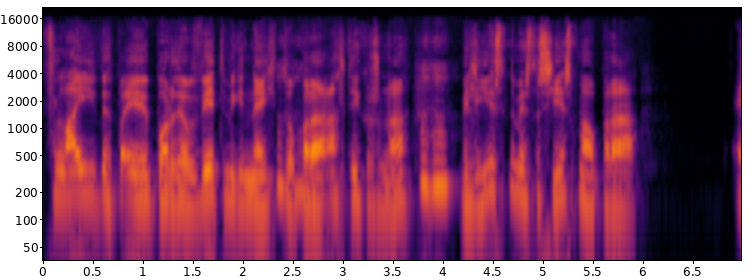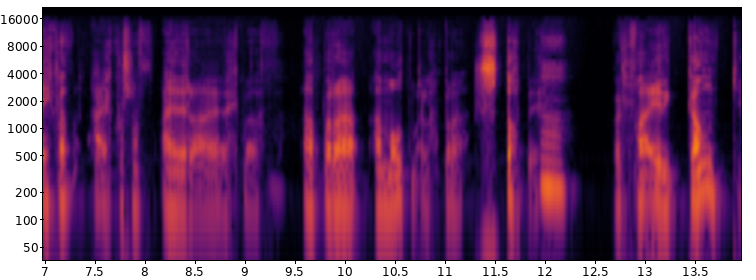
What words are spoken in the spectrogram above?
flæð upp á yfirborði og við vitum ekki neitt og Mhm. bara allt einhver svona mm, mér líður stundum eins og að sé smá bara eitthvað, eitthvað svona æðra eitthvað að bara að mótmæla, bara stoppi mm. bara hvað er í gangi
